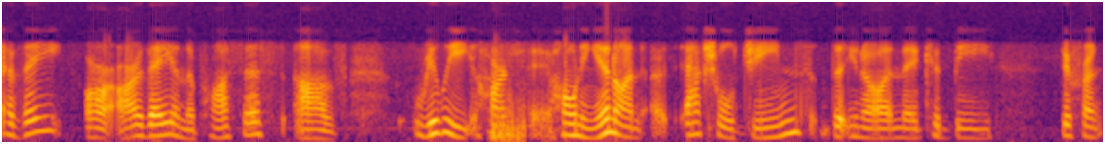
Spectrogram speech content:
have they or are they in the process of really hard, honing in on uh, actual genes that you know, and they could be different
